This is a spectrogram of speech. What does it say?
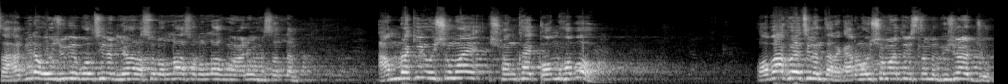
সাহাবিরা ওই যুগে বলছিলেন, ইয়া রাসূলুল্লাহ সাল্লাল্লাহু আলাইহি ওয়াসাল্লাম, আমরা কি ওই সময় সংখ্যায় কম হব? অবাক হয়েছিলেন তারা, কারণ ওই সময় তো ইসলামের বিজয়ের যুগ।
